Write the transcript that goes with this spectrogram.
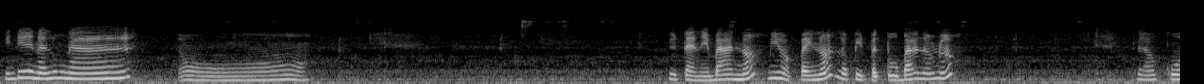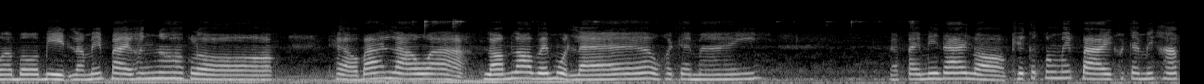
ไม่ดื้อนะลุงนะ โอ้อยู่แต่ในบ้านเนาะไม่ออกไปเนาะเราปิดประตูบ้านแล้วเนาะแล้วกลัวบอบิดเราไม่ไปข้างนอกหรอก แถวบ้านเราอะล้อมรอบไว้หมดแล้ว เข้าใจไหมเราไปไม่ได้หรอก เคกก็ต้องไม่ไปเข้าใจไหมครับ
